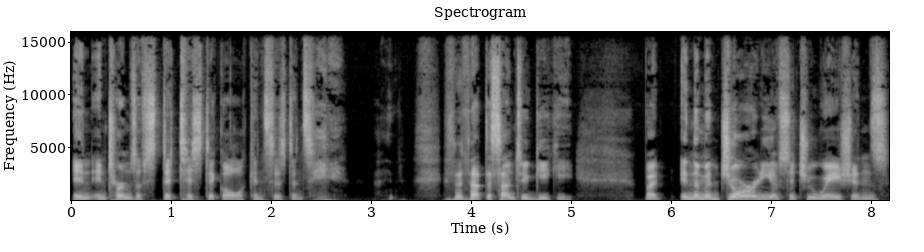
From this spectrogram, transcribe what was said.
in in terms of statistical consistency. Not to sound too geeky, but in the majority of situations,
